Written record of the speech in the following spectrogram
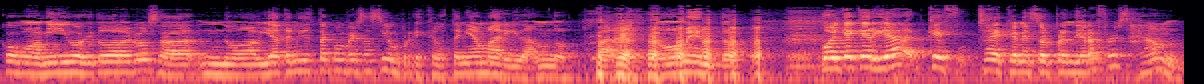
como amigos y toda la cosa, no había tenido esta conversación porque es que los tenía maridando para este momento. Porque quería que, o sea, que me sorprendiera first hand.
